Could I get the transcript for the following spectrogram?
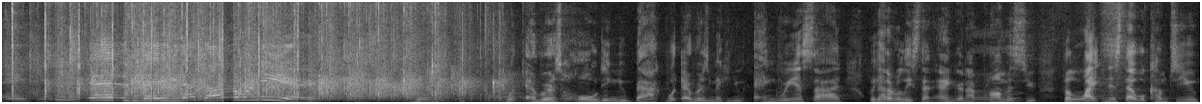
Thank you. Yes, baby. That's all I want to hear. Whatever is holding you back, whatever is making you angry inside, we gotta release that anger. And I mm-hmm. promise you, the lightness that will come to you,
